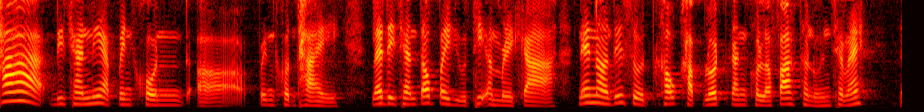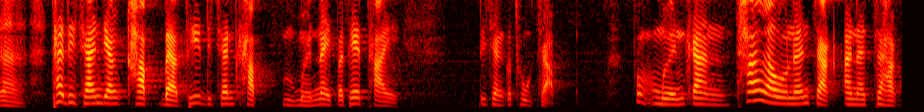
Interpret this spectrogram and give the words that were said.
ถ้าดิฉันเนี่ยเป็นคนเเป็นคนไทย และดิฉันต้องไปอยู่ที่อเมริกา แน่นอนที่สุดเขาขับรถกันคนละฟากถนนใช่ไหม ถ้าดิฉันยังขับแบบที่ดิฉันขับเหมือนในประเทศไทย ดิฉันก็ถูกจับเหมือนกันถ้าเรานั้นจากอาณาจักร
